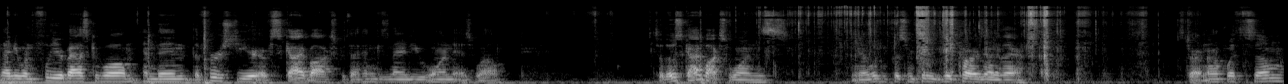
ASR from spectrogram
91 Fleer basketball, and then the first year of Skybox, which I think is 91 as well. So those Skybox ones, you know, looking for some pretty good cards out of there. Starting off with some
